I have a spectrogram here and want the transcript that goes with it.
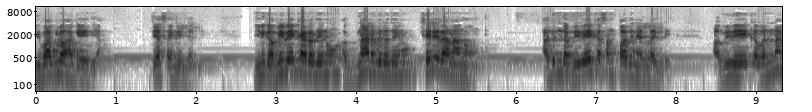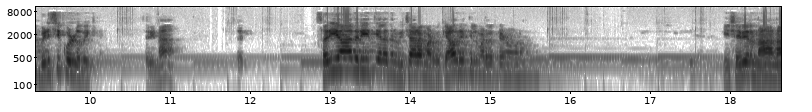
ಇವಾಗ್ಲೂ ಹಾಗೆ ಇದೆಯಾ? ವ್ಯತ್ಯಾಸ ಏನಿಲ್ಲ ಅಲ್ಲಿ ನಿನಗೆ ಅವಿವೇಕ ಇರೋದೇನು? ಅಜ್ಞಾನವಿರೋದೇನು? ಶರೀರ ನಾನು ಅದರಿಂದ ವಿವೇಕ ಸಂಪಾದನೆ ಅಲ್ಲ ಇಲ್ಲಿ. ಅವಿವೇಕವನ್ನ ಬಿಡಿಸಿಕೊಳ್ಳುವಿಕೆ. ಸರಿನಾ? ಸರಿ. ಸರಿಯಾದ ರೀತಿಯಲ್ಲಿ ಅದನ್ನು ವಿಚಾರ ಮಾಡ್ಬೇಕು. ಯಾವ ರೀತಿಯಲ್ಲಿ ಮಾಡ್ಬೇಕು ಹೇಳೋಣ? ಈ ಶರೀರ ನಾನಾ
